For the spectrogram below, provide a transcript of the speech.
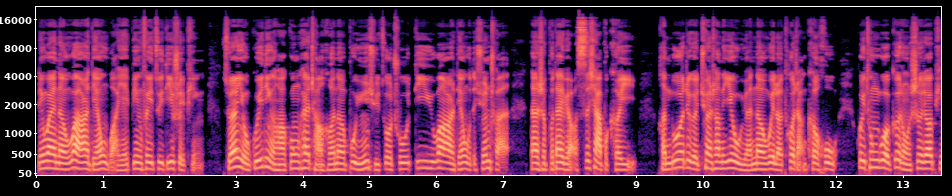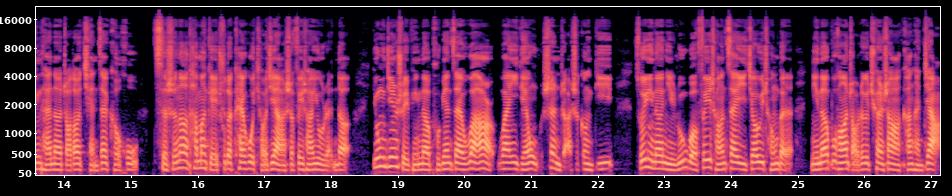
另外呢，万二点五啊也并非最低水平。虽然有规定哈，公开场合呢不允许做出低于万二点五的宣传，但是不代表私下不可以。很多这个券商的业务员呢，为了拓展客户，会通过各种社交平台呢找到潜在客户。此时呢，他们给出的开户条件啊是非常诱人的，佣金水平呢普遍在万二、万一点五，甚至啊是更低。所以呢，你如果非常在意交易成本，你呢不妨找这个券商啊砍砍价，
